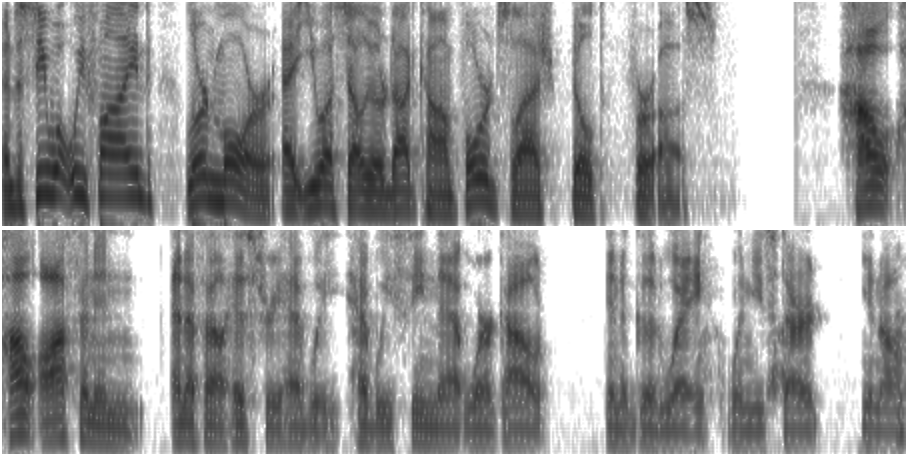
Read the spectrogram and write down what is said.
And to see what we find, learn more at uscellular.com forward slash built for us. How how often in NFL history have we have we seen that work out in a good way when you start, you know,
